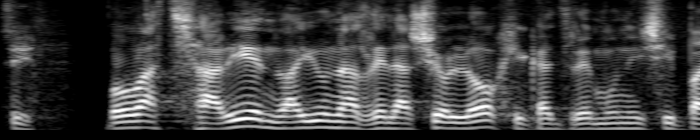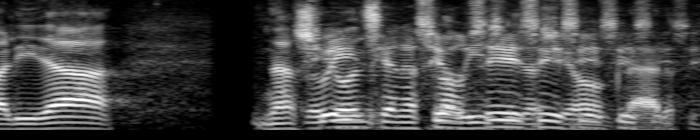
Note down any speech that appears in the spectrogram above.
Sí. Vos vas sabiendo, hay una relación lógica entre municipalidad, nación. Provincia, nación. sí, sí, sí, sí,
